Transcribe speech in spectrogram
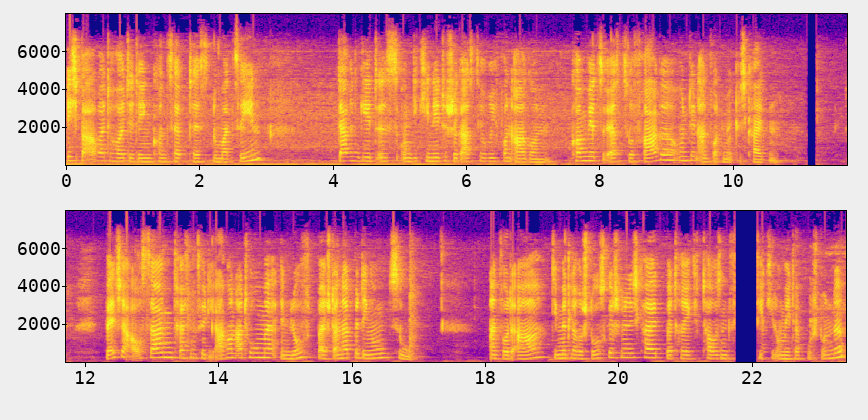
Ich bearbeite heute den Konzepttest Nummer 10. Darin geht es um die kinetische Gastheorie von Argon. Kommen wir zuerst zur Frage und den Antwortmöglichkeiten. Welche Aussagen treffen für die Argonatome in Luft bei Standardbedingungen zu? Antwort A. Die mittlere Stoßgeschwindigkeit beträgt 1004 km pro Stunde.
